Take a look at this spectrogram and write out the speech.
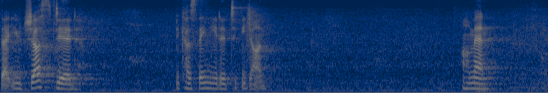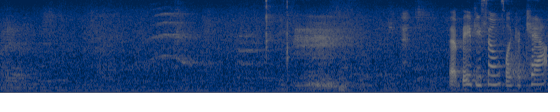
that you just did because they needed to be done. Amen. That baby sounds like a cat.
